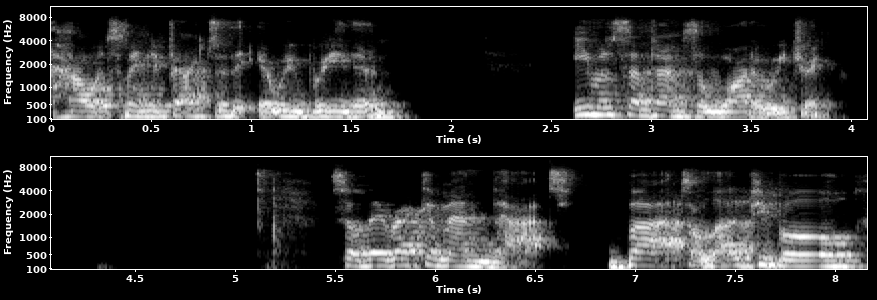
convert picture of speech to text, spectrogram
how it's manufactured the air we breathe in even sometimes the water we drink. So they recommend that. But a lot of people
